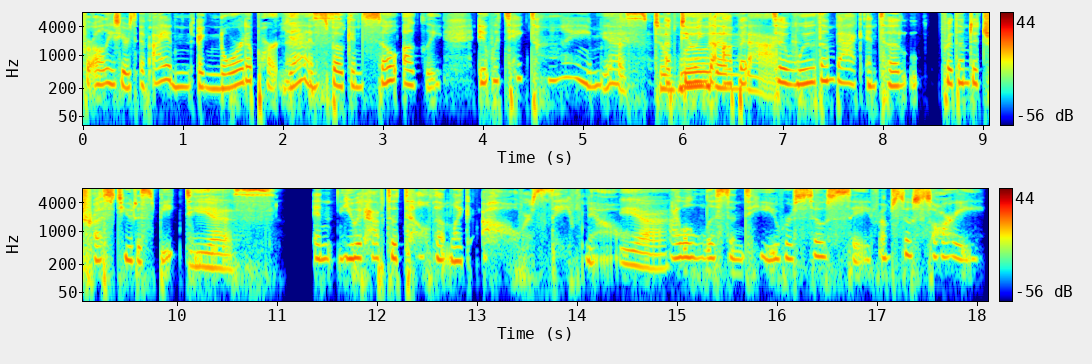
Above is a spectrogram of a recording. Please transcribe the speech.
for all these years, if I had ignored a partner and spoken so ugly, it would take time Yes. To of woo doing the them opposite back. to woo them back and to for them to trust you to speak to you. yes. And you would have to tell them like, "Oh, we're safe now. Yeah. I will listen to you. We're so safe. I'm so sorry.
